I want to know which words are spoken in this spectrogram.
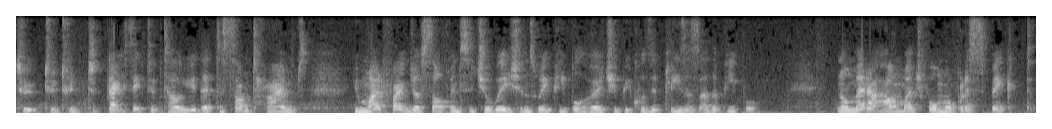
to, to, to, to dissect and tell you that sometimes you might find yourself in situations where people hurt you because it pleases other people. No matter how much form of respect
